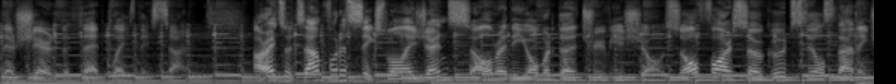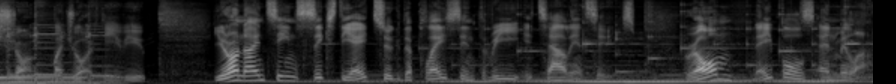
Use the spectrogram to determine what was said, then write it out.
they're shared the third place this time. All right, so time for the sixth one, legends. Already over the trivia show. So far, so good. Still standing strong, majority of. Euro 1968 took the place in three Italian cities. Rome, Naples, and Milan.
